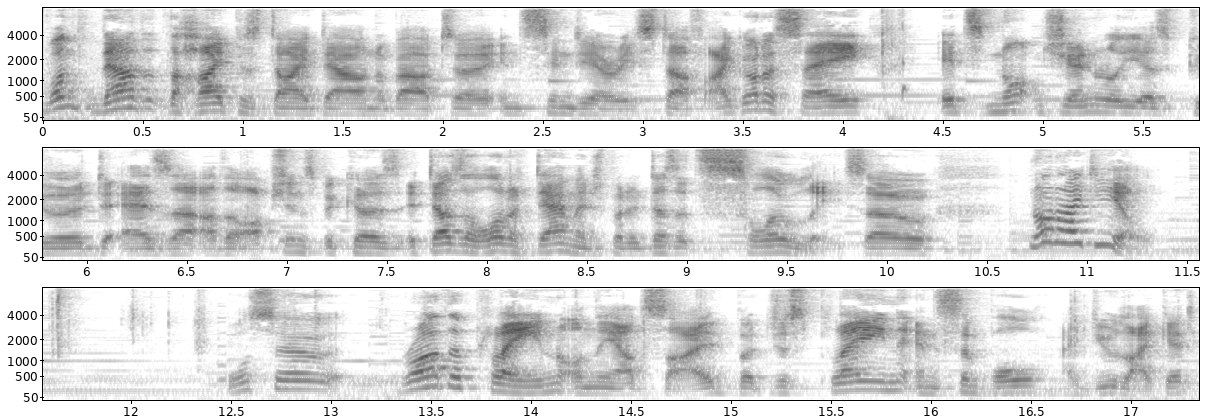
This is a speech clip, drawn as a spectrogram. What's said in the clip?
now that the hype has died down about uh, incendiary stuff, I gotta say it's not generally as good as uh, other options because it does a lot of damage, but it does it slowly. So, not ideal. Also, rather plain on the outside, but just plain and simple. I do like it.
